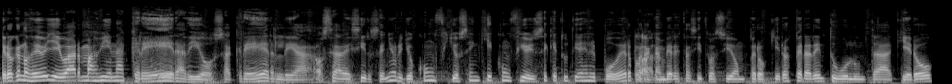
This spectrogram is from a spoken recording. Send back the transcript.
creo que nos debe llevar más bien a creer a Dios, a creerle, a, o sea, a decir, Señor, yo confío, yo sé en qué confío, yo sé que tú tienes el poder para cambiar esta situación, pero quiero esperar en tu voluntad, quiero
